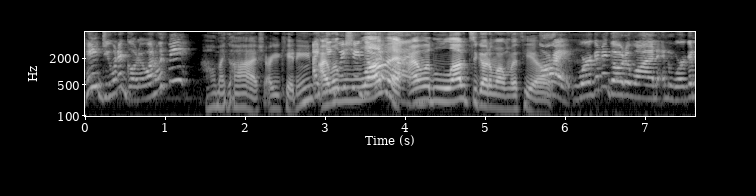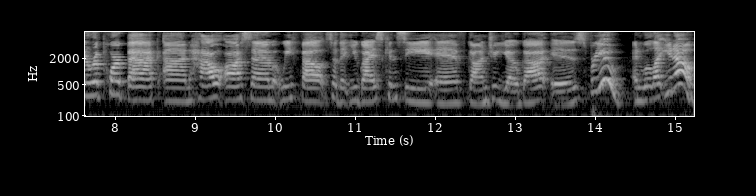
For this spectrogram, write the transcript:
Hey, do you want to go to one with me? Oh my gosh are you kidding I think would we should go love to it i would love to go to one with you All right, we're going to go to one and we're going to report back on how awesome we felt so that you guys can see if Ganja Yoga is for you. And we'll let you know.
